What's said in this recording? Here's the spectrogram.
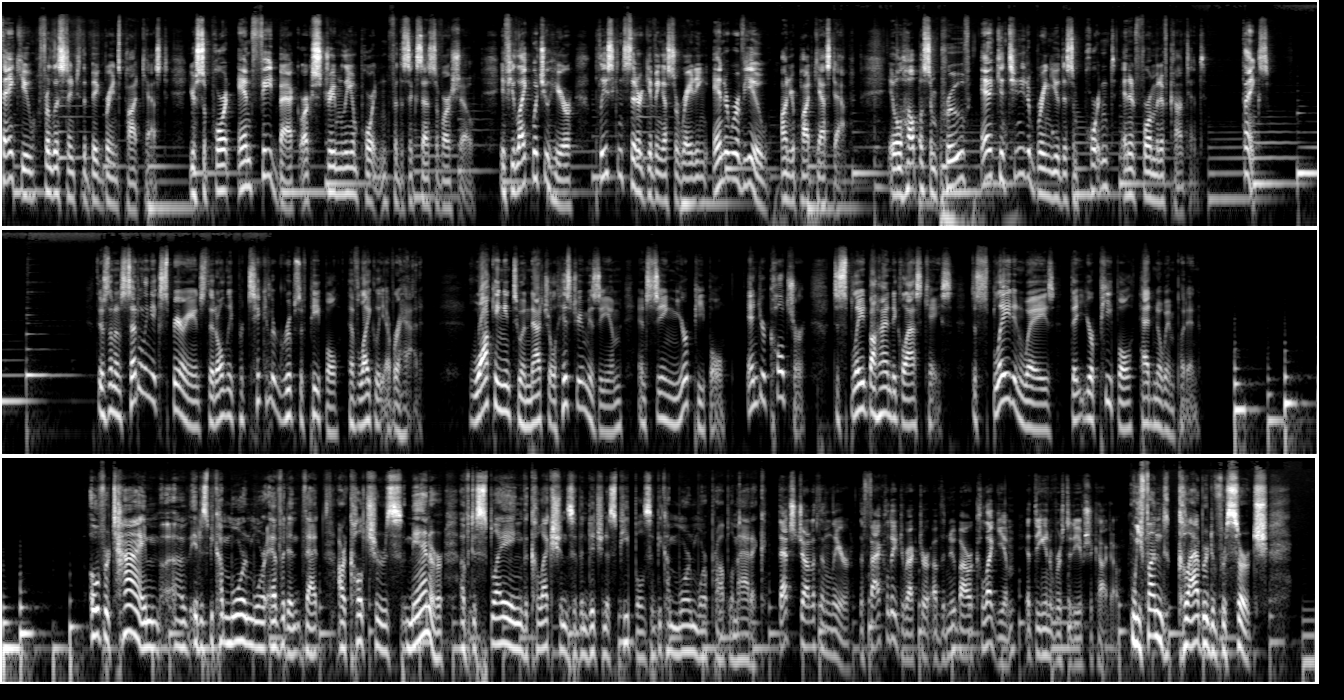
Thank you for listening to the Big Brains podcast. Your support and feedback are extremely important for the success of our show. If you like what you hear, please consider giving us a rating and a review on your podcast app. It will help us improve and continue to bring you this important and informative content. Thanks. There's an unsettling experience that only particular groups of people have likely ever had walking into a natural history museum and seeing your people and your culture displayed behind a glass case, displayed in ways that your people had no input in over time, uh, it has become more and more evident that our culture's manner of displaying the collections of indigenous peoples have become more and more problematic. That's Jonathan Lear, the faculty director of the Neubauer Collegium at the University of Chicago. We fund collaborative research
